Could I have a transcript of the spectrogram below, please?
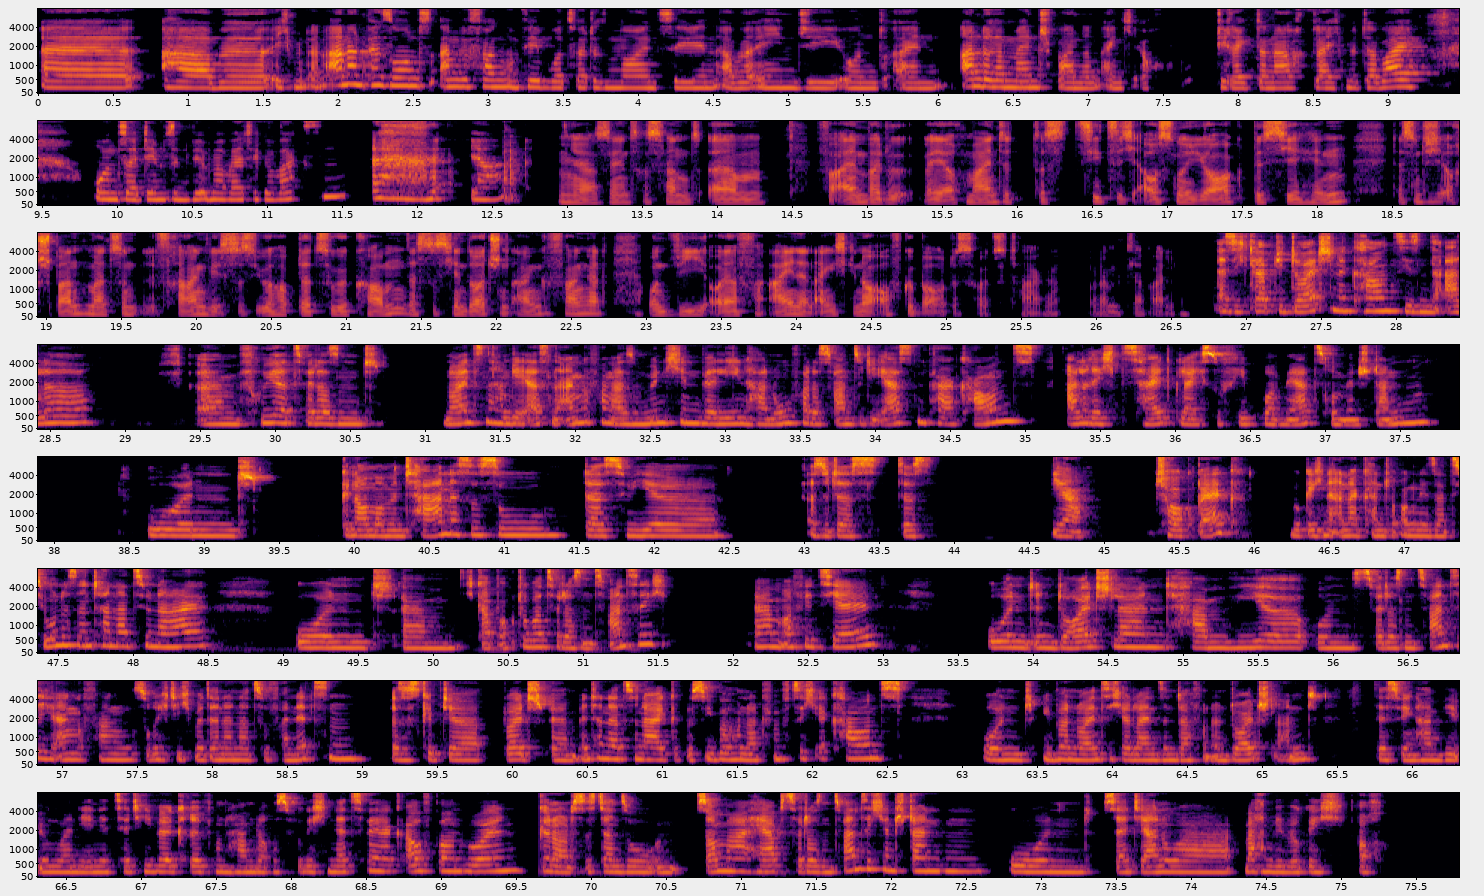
Äh, habe ich mit einer anderen Person angefangen im Februar 2019, aber Angie und ein anderer Mensch waren dann eigentlich auch direkt danach gleich mit dabei. Und seitdem sind wir immer weiter gewachsen. ja. Ja, sehr interessant. Ähm, vor allem, weil du, weil ihr auch meintet, das zieht sich aus New York bis hierhin. Das ist natürlich auch spannend, mal zu fragen, wie ist das überhaupt dazu gekommen, dass das hier in Deutschland angefangen hat und wie euer Verein dann eigentlich genau aufgebaut ist heutzutage oder mittlerweile. Also ich glaube, die deutschen Accounts, die sind alle ähm, Frühjahr 2019 haben die ersten angefangen, also München, Berlin, Hannover, das waren so die ersten paar Accounts, alle recht zeitgleich, so Februar, März rum entstanden. Und genau momentan ist es so, dass wir, also dass, dass ja, Talkback wirklich eine anerkannte Organisation ist international. Und ähm, ich glaube Oktober 2020 ähm, offiziell. Und in Deutschland haben wir uns 2020 angefangen, so richtig miteinander zu vernetzen. Also es gibt ja Deutsch, ähm, international gibt es über 150 Accounts und über 90 allein sind davon in Deutschland. Deswegen haben wir irgendwann die Initiative ergriffen und haben daraus wirklich ein Netzwerk aufbauen wollen. Genau, das ist dann so im Sommer, Herbst 2020 entstanden und seit Januar machen wir wirklich auch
